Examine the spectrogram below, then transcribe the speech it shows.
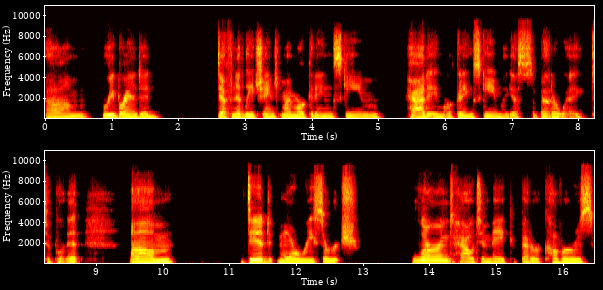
Um, rebranded, definitely changed my marketing scheme, had a marketing scheme, I guess is a better way to put it. Um, did more research, learned how to make better covers,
